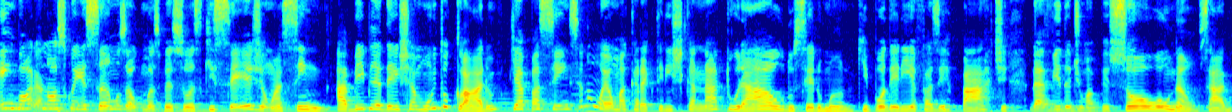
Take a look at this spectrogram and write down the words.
Embora nós conheçamos algumas pessoas que sejam assim, a Bíblia deixa muito claro que a paciência não é uma característica natural do ser humano, que poderia fazer parte da vida de uma pessoa ou não, sabe?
